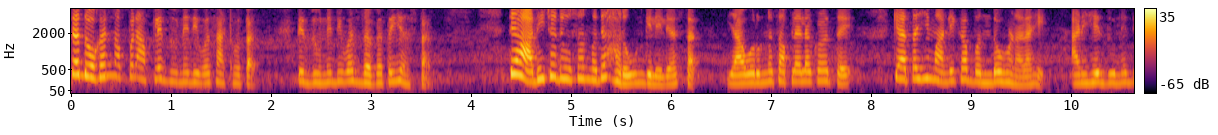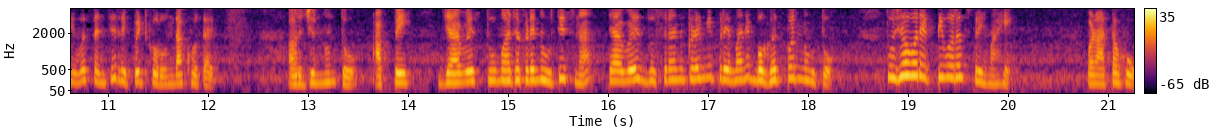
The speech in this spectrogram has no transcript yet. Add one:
त्या दोघांना पण आपले जुने दिवस आठवतात. ते जुने दिवस जगतही असतात. ते आधीच्या दिवसांमध्ये हरवून गेलेले असतात. यावरूनच आपल्याला कळतंय की आता ही मालिका बंद होणार आहे आणि हे जुने दिवस त्यांचे रिपीट करून दाखवत आहेत. अर्जुन म्हणतो आप्पे ज्यावेळेस तू माझ्याकडे नव्हतीस ना त्यावेळेस दुसऱ्यांकडे मी प्रेमाने बघत पण नव्हतो. तुझ्यावर एकटीवरच प्रेम आहे. पण आता हो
